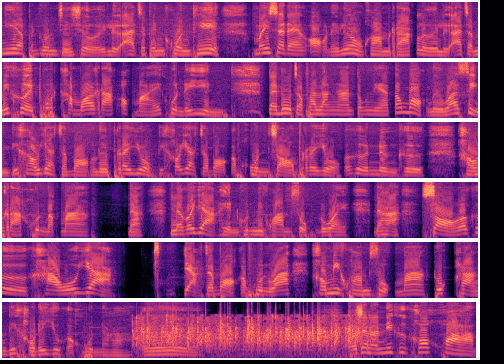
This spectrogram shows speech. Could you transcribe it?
เงียบๆ เป็นคนเฉยๆ หรืออาจจะเป็นคนที่ไม่แสดงออกในเรื่องของความรักเลย หรืออาจจะไม่เคยพูดคำว่ารักออกมาให้คุณได้ยิน แต่ดูจากพลังงานตรงนี้ต้องบอกเลยว่าสิ่งที่เขาอยากจะบอกหรือประโยคที่เขาอยากจะบอกกับคุณสองประโยคก็คือหนึ่งคือเขารักคุณมากๆนะแล้วก็อยากเห็นคุณมีความสุขด้วยนะคะสองก็คือเขาอยากอยากจะบอกกับคุณว่าเขามีความสุขมากทุกครั้งที่เขาได้อยู่กับคุณนะคะ เออ เพราะฉะนั้นนี่คือข้อความ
